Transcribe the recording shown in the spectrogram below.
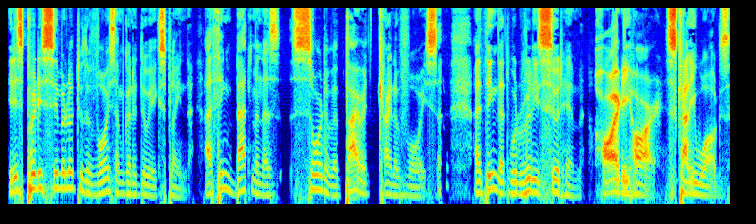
It is pretty similar to the voice I'm gonna do, he explained. I think Batman has sort of a pirate kind of voice. I think that would really suit him. Hardy har, scallywags.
